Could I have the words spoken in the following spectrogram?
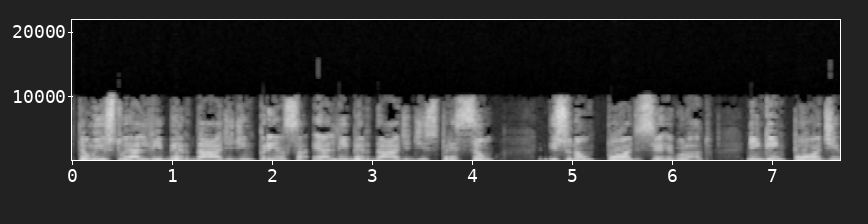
Então, isto é a liberdade de imprensa, é a liberdade de expressão. Isso não pode ser regulado. Ninguém pode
